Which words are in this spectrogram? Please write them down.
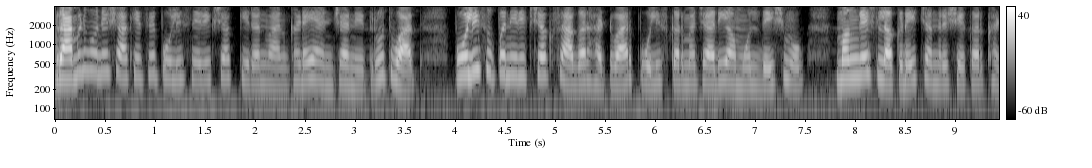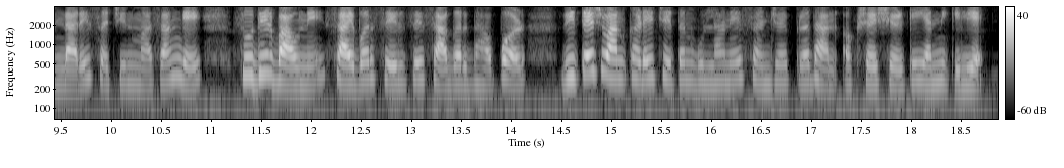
ग्रामीण गुन्हे शाखेचे पोलीस निरीक्षक किरण वानखडे यांच्या नेतृत्वात पोलीस उपनिरीक्षक सागर हटवार पोलीस कर्मचारी अमोल देशमुख मंगेश लकडे चंद्रशेखर खंडारे सचिन मासांगे सुधीर बावने सायबर सेलचे सागर धापड रितेश वानखडे चेतन गुल्हाने संजय प्रधान अक्षय शेळके यांनी केली आहे.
